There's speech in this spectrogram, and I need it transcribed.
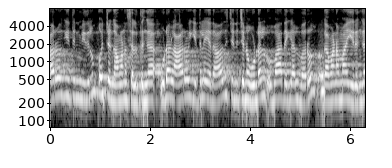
ஆரோக்கியத்தின் மீதிலும் கொஞ்சம் கவனம் செலுத்துங்க. உடல் ஆரோக்கியத்தில் ஏதாவது சின்ன சின்ன உடல் உபாதைகள் வரும் கவனமாக இருங்க.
